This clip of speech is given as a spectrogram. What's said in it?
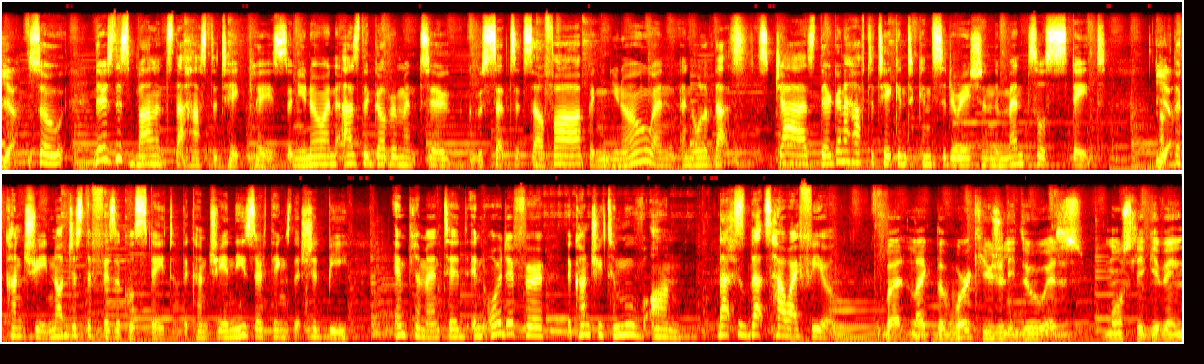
Yeah. So there's this balance that has to take place, and you know, and as the government uh, sets itself up, and you know, and and all of that jazz, they're going to have to take into consideration the mental state of Yeah. the country, not just the physical state of the country. And these are things that should be implemented in order for the country to move on. That's that's how I feel. But like the work you usually do is mostly giving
